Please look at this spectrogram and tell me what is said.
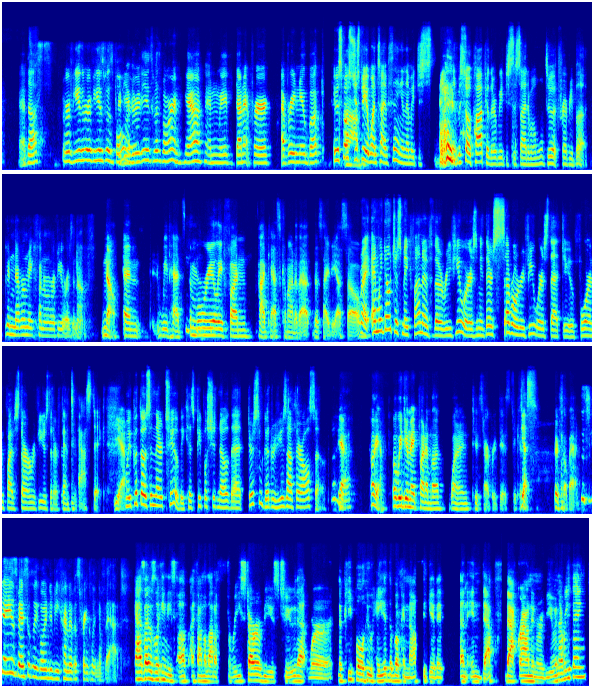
Thus review the reviews was born review the reviews was born. Yeah and we've done it for every new book. It was supposed um, to just be a one-time thing and then we just it was so popular we just decided well we'll do it for every book. You can never make fun of reviewers enough. No and we've had some really fun podcasts come out of that this idea so. Right and we don't just make fun of the reviewers. I mean there's several reviewers that do four and five star reviews that are mm-hmm. fantastic. Yeah. And we put those in there too because people should know that there's some good reviews out there also. Oh, yeah. Oh yeah. But we do make fun of the one and two star reviews because yes. they're so bad. So today is basically going to be kind of a sprinkling of that. As I was looking these up, I found a lot of three star reviews too that were the people who hated the book enough to give it an in-depth background and review and everything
